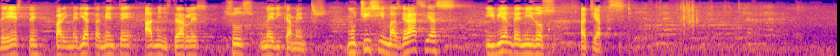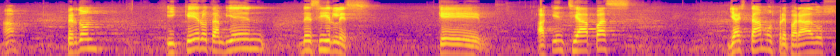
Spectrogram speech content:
de este para inmediatamente administrarles sus medicamentos. Muchísimas gracias y bienvenidos a Chiapas. Ah, perdón, y quiero también decirles que aquí en Chiapas ya estamos preparados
